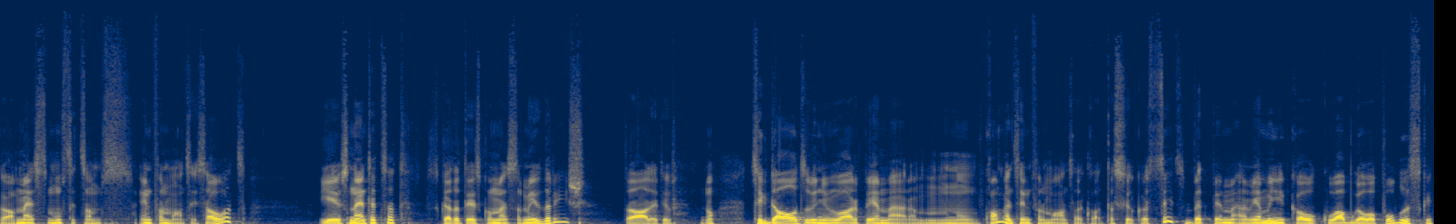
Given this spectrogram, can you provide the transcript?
ka mēs esam uzticams informācijas avots. Ja jūs neticat, skatieties, ko mēs esam izdarījuši. Tāda ir. Nu, cik daudz viņi var, piemēram, nu, komerciāla informācija atklāt, tas ir kas cits. Bet, piemēram, ja viņi kaut ko apgalvo publiski,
